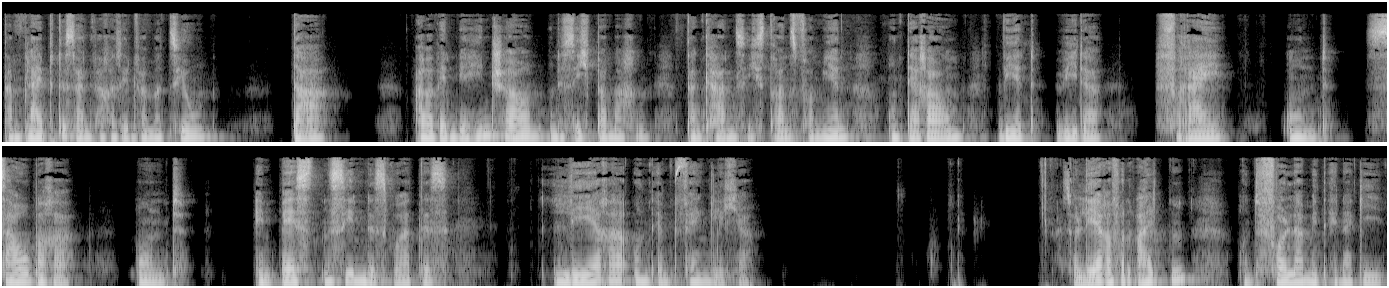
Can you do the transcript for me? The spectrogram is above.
dann bleibt es einfach als Information da. Aber wenn wir hinschauen und es sichtbar machen, dann kann sich's transformieren und der Raum wird wieder frei und sauberer und im besten Sinn des Wortes leerer und empfänglicher. Also leerer von Alten und voller mit Energie.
